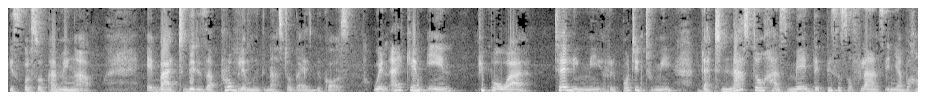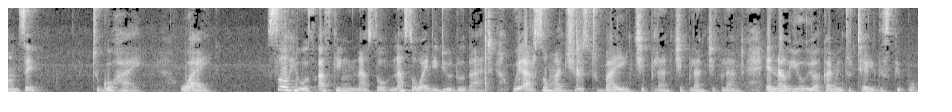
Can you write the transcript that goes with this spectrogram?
is also coming up. Eh, But there is a problem with Nasto, guys, because when I came in, people were telling me, reporting to me, that Nasto has made the pieces of lands in Nyabohanse to go high. Why? So he was asking Nasto, Nasto, why did you do that? We are so much used to buying cheap land, cheap land, cheap land. And now you, you are coming to tell these people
